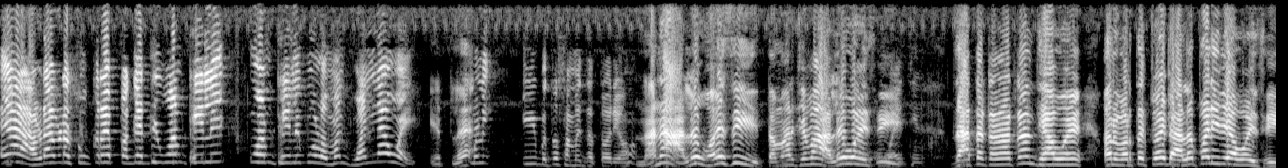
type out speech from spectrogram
એ આવડા આવડા છોકરા પગેથી ઓમ ઠેલી ઓમ ઠેલી બોલો મને ભણ ના હોય. એટલે? એ બધો સમય જતો રહ્યો ના ના હાલે હોય છે તમારે જેવા હાલે હોય છે. જાતા ટનાટન થયા હોય અને વર્તક ચોય ડાલે પડી રહ્યા હોય છે.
